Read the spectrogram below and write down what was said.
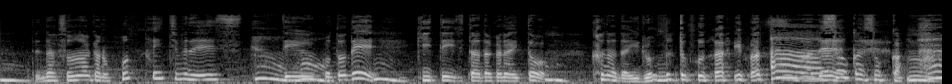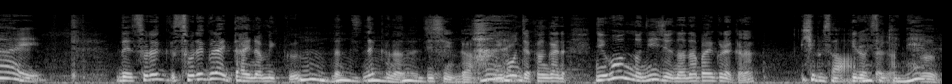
うんうん、その中のほんの一部です。っていうことで聞いていただかないと、うん、カナダいろんなところがありますので。そうかそうか、はい。でそれそれぐらいダイナミックなんですね、カナダ自身が、はい、日本じゃ考えない。日本の27倍ぐらいかな。広さ広さが。ね、うん、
